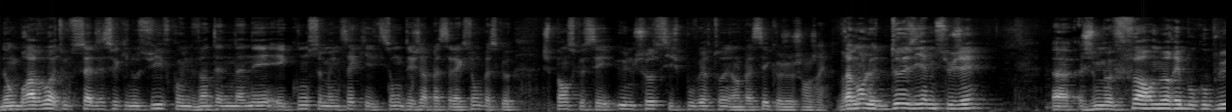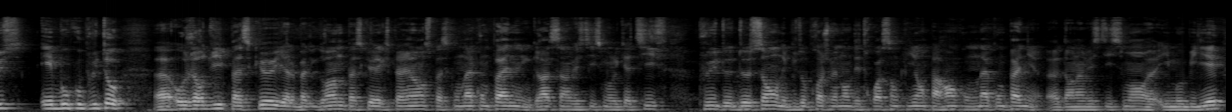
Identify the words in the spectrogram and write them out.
Donc bravo à toutes celles et ceux qui nous suivent, qui ont une vingtaine d'années et qui ont ce mindset qui sont déjà passés à l'action, parce que je pense que c'est une chose, si je pouvais retourner dans le passé, que je changerais. Vraiment le deuxième sujet, euh, je me formerai beaucoup plus et beaucoup plus tôt. Euh, aujourd'hui, parce qu'il y a le background, parce que l'expérience, parce qu'on accompagne grâce à investissement locatif plus de 200, on est plutôt proche maintenant des 300 clients par an qu'on accompagne euh, dans l'investissement immobilier.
